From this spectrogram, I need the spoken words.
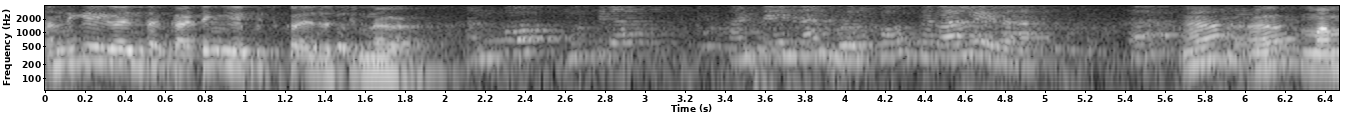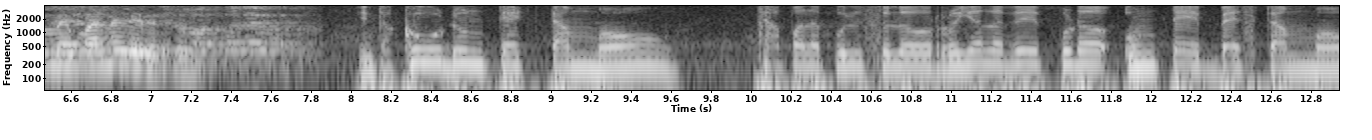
అందుకే ఇక ఇంత కటింగ్ చేయించుకోవాలి ఇంత చిన్నగా? మమ్మీ తిరుగుతుంది ఇంత కూడుంటెట్టమ్మో చేపల పులుసులో రొయ్యల వేపుడు ఉంటే బెస్ట్ అమ్మో.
